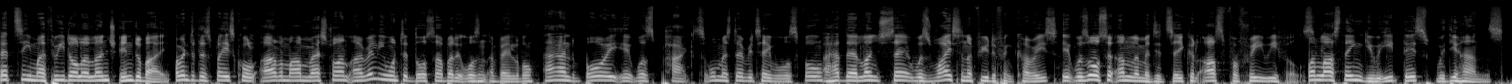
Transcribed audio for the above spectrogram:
Let's see my $3 lunch in Dubai. I went to this place called Armam restaurant. I really wanted dosa, but it wasn't available. And boy, it was packed. Almost every table was full. I had their lunch set. It was rice and a few different curries. It was also unlimited, so you could ask for free refills. One last thing, you eat this with your hands.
